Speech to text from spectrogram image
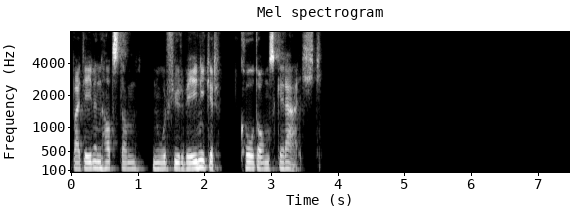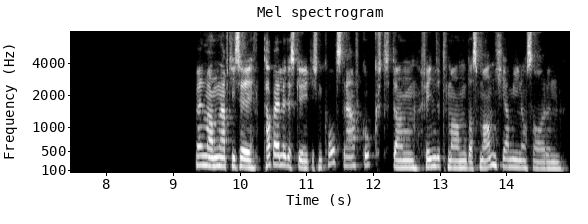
Bei denen hat es dann nur für weniger Codons gereicht. Wenn man auf diese Tabelle des genetischen Codes drauf guckt, dann findet man, dass manche Aminosäuren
